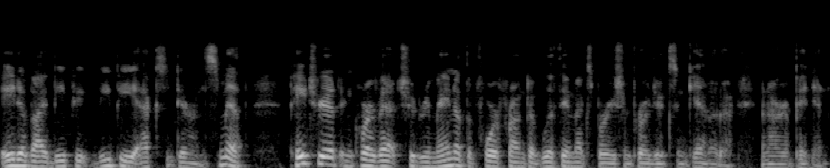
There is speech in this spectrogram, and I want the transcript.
aided by BP, VPX Darren Smith, Patriot and Corvette should remain at the forefront of lithium exploration projects in Canada, in our opinion.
